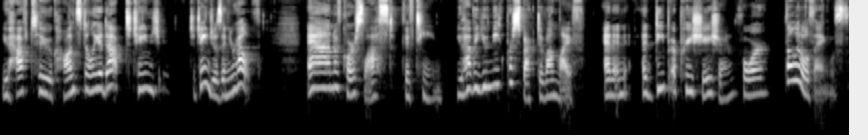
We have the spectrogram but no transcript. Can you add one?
You have to constantly adapt to change to changes in your health. And of course, last 15. You have a unique perspective on life and an, a deep appreciation for the little things.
